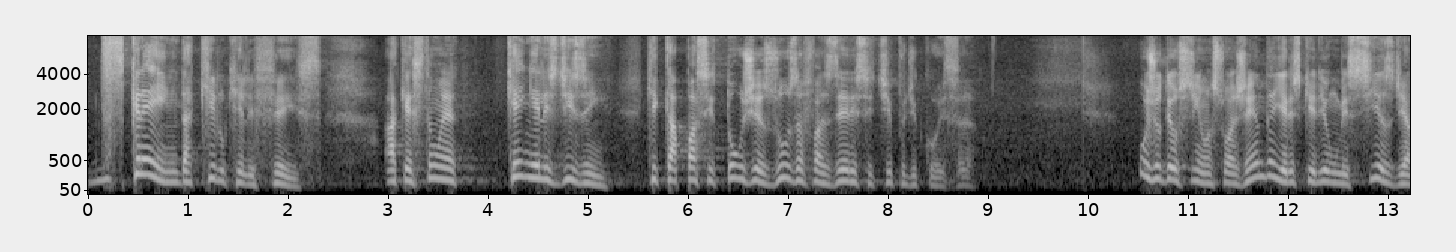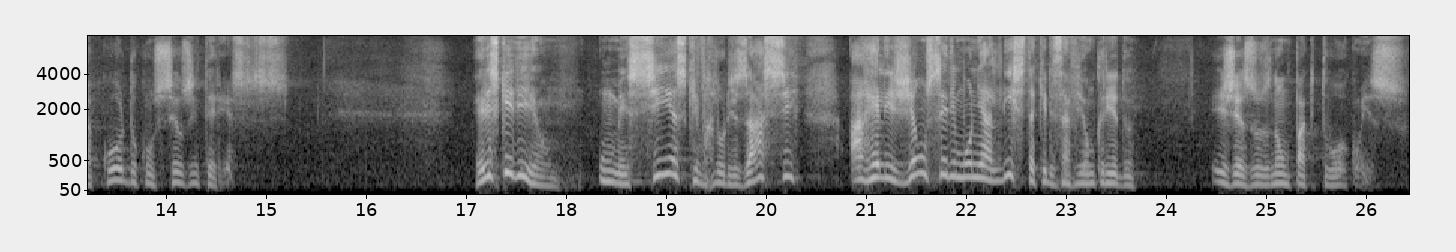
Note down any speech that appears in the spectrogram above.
descreem daquilo que ele fez. A questão é quem eles dizem que capacitou Jesus a fazer esse tipo de coisa. Os judeus tinham a sua agenda e eles queriam um Messias de acordo com seus interesses. Eles queriam um Messias que valorizasse a religião cerimonialista que eles haviam crido. E Jesus não pactuou com isso.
